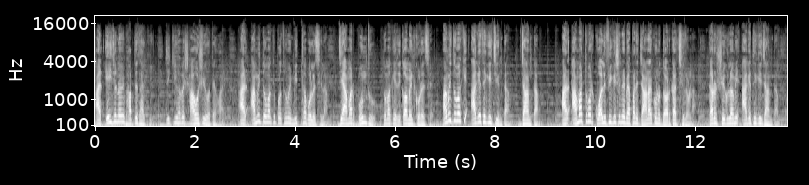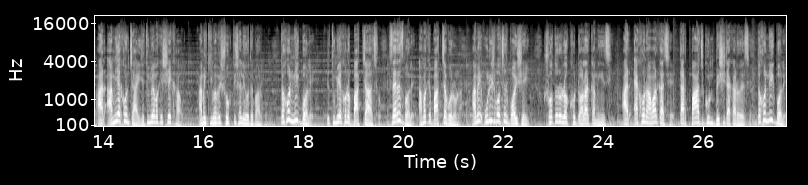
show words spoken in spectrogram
আর এই জন্য আমি ভাবতে থাকি যে, কীভাবে সাহসী হতে হয়। আর আমি তোমাকে প্রথমে মিথ্যা বলেছিলাম যে আমার বন্ধু তোমাকে রেকমেন্ড করেছে। আমি তোমাকে আগে থেকেই চিনতাম, জানতাম। আর আমার তোমার কোয়ালিফিকেশনের ব্যাপারে জানার কোনো দরকার ছিল না, কারণ সেগুলো আমি আগে থেকেই জানতাম। আর আমি এখন চাই যে তুমি আমাকে শেখাও, আমি কীভাবে শক্তিশালী হতে পারব। তখন নিক বলে যে, তুমি এখনও বাচ্চা আছো। স্যারেস বলে, আমাকে বাচ্চা বলো না। আমি উনিশ বছর বয়সেই সতেরো লক্ষ ডলার কামিয়েছি। আর এখন আমার কাছে তার পাঁচ গুণ বেশি টাকা রয়েছে। তখন নিক বলে,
